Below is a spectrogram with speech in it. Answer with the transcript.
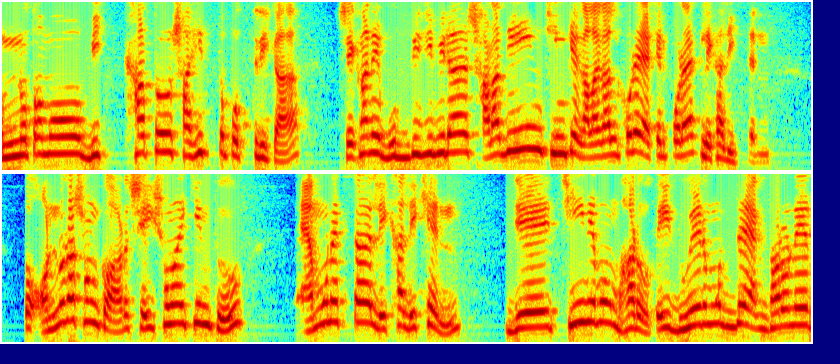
অন্যতম বিখ্যাত সাহিত্য পত্রিকা, সেখানে বুদ্ধিজীবীরা সারাদিন চীনকে গালাগাল করে একের পর এক লেখা লিখতেন। তো অন্নদা শঙ্কর সেই সময় কিন্তু এমন একটা লেখা লেখেন যে চীন এবং ভারত এই দুয়ের মধ্যে এক ধরনের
